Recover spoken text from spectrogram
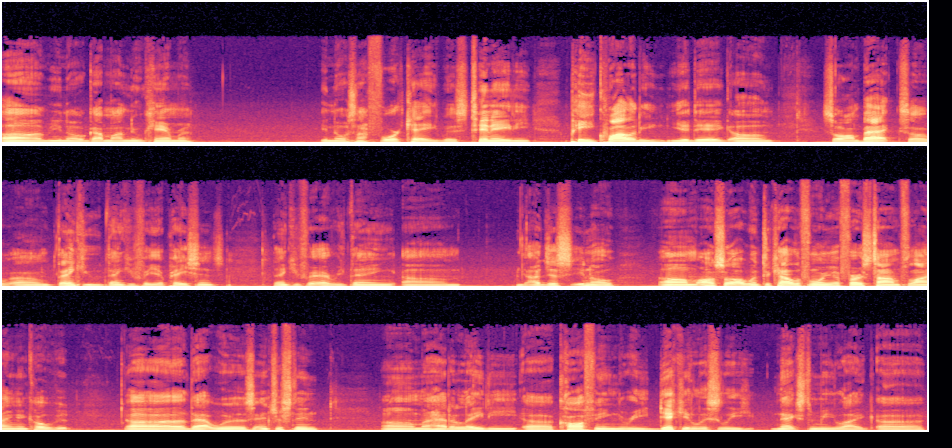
Um, you know, got my new camera. You know, it's not 4K, but it's 1080 P quality. You dig? Um, so I'm back. So um, thank you, thank you for your patience. Thank you for everything. Um, I just, you know, um, also I went to California, first time flying in COVID. Uh, that was interesting. Um, I had a lady uh, coughing ridiculously next to me, like, uh,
